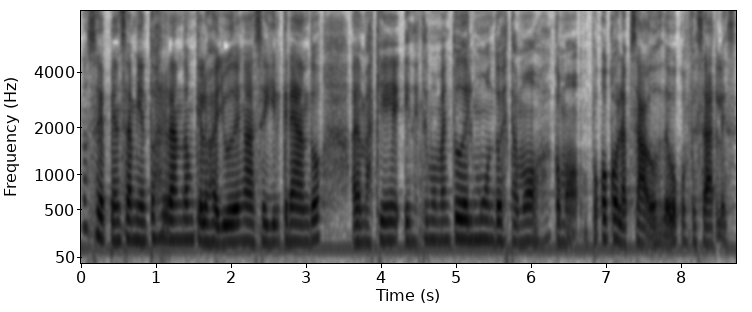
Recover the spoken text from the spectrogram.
no sé, pensamientos random que los ayuden a seguir creando. Además que en este momento del mundo estamos como un poco colapsados, debo confesarles.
